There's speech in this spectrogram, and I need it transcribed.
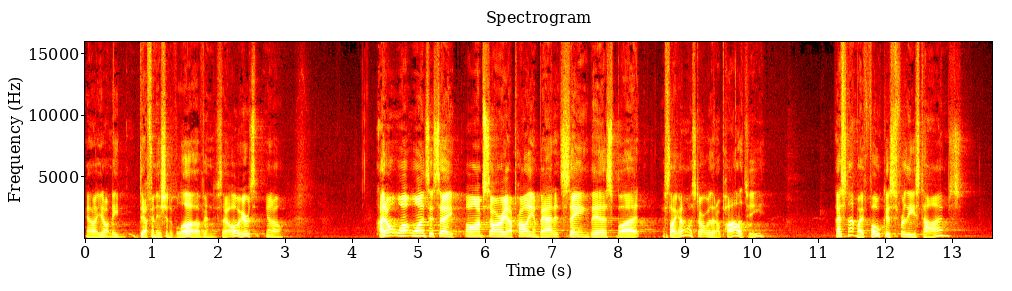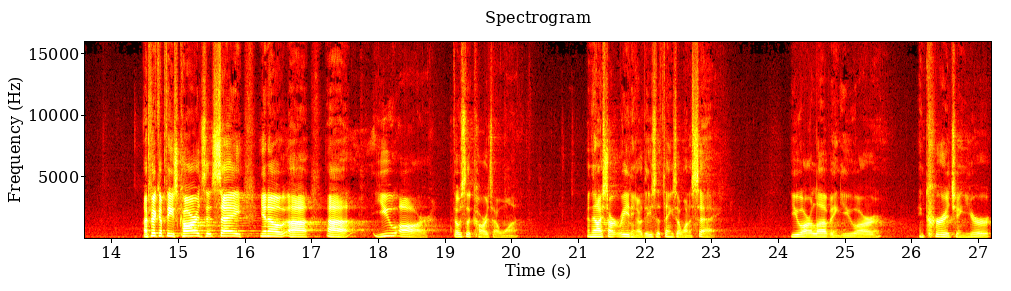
You know, you don't need definition of love and say, oh, here's, you know. I don't want ones that say, oh, I'm sorry, I probably am bad at saying this, but it's like, I don't want to start with an apology. That's not my focus for these times. I pick up these cards that say, you know, uh, uh, you are. Those are the cards I want. And then I start reading. Are these the things I want to say? You are loving. You are encouraging. You're,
